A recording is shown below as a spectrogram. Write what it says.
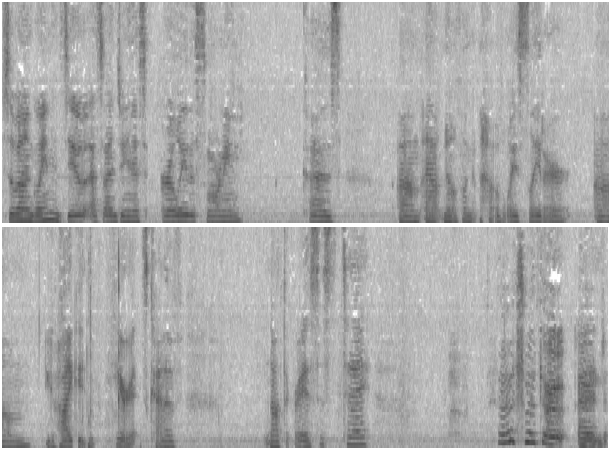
So what I'm going to do, that's why I'm doing this early this morning, because um, I don't know if I'm going to have a voice later. Um, you probably could hear it. It's kind of not the greatest today. I have a sore throat and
